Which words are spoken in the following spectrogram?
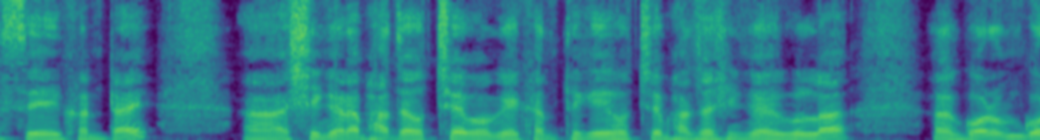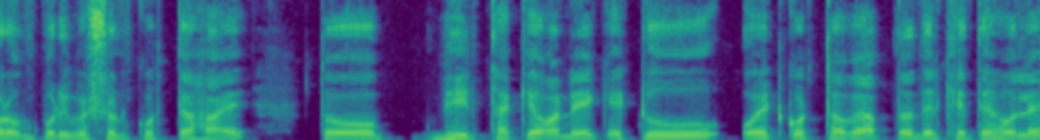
আছে এখানটায়। সিঙ্গারা ভাজা হচ্ছে এবং এখান থেকে হচ্ছে ভাজা সিঙ্গারাগুলা গরম গরম পরিবেশন করতে হয়। তো ভিড় থাকে অনেক, একটু ওয়েট করতে হবে আপনাদের খেতে হলে।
